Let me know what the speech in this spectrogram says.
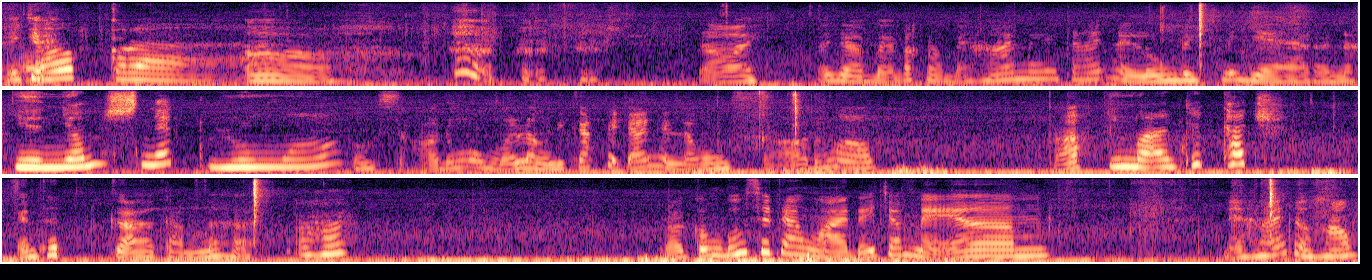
thấy chưa Okra. ờ rồi bây giờ mẹ bắt đầu mẹ hái mấy cái trái này luôn đi nó già rồi nè Nhìn giống snack luôn á. con sợ đúng không mỗi lần đi cắt cái trái này là con sợ đúng không Nhưng mà em thích touch. em thích uh, cầm nó hả Uh -huh. Rồi con bước xích ra ngoài để cho mẹ um, mẹ hái được không?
